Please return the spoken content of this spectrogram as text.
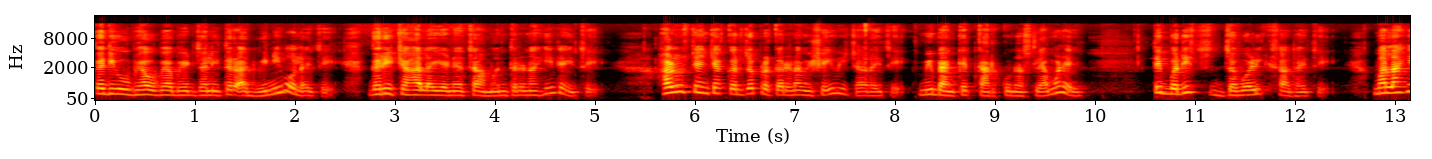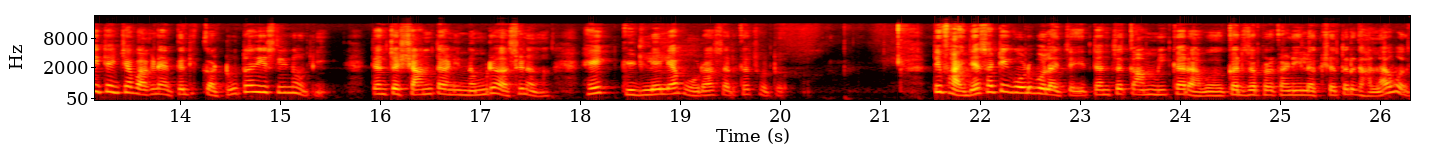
कधी उभ्या उभ्या भेट झाली तर अद्विनी बोलायचे. घरी चहाला येण्याचं आमंत्रणही द्यायचे. हळूच त्यांच्या कर्ज प्रकरणाविषयी विचारायचे. मी बँकेत कारकून असल्यामुळे ते बरीच जवळीक साधायचे. मलाही त्यांच्या वागण्यात कधी कटुता दिसली नव्हती. त्यांचं शांत आणि नम्र असणं हे किडलेल्या मोरासारखंच होतं. ते फायद्यासाठी गोड बोलायचे. त्यांचं काम मी करावं कर्जप्रकरणी लक्ष तर घालावंच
